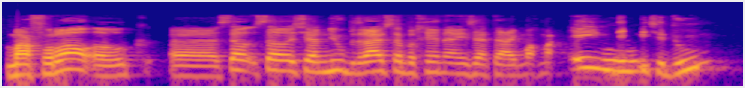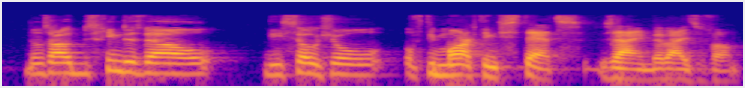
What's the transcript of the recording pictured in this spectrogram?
Maar vooral ook, uh, stel, stel dat je een nieuw bedrijf zou beginnen en je zegt, ja, ik mag maar één mm. dingetje doen. Dan zou het misschien dus wel die social of die marketing stats zijn, bij wijze van.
